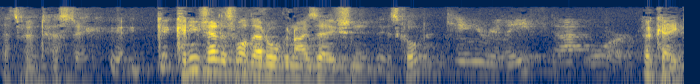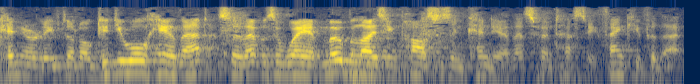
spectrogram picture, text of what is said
That's fantastic. Can you tell us what that organization is called? KenyaRelief.org. Okay, KenyaRelief.org. Did you all hear that? So that was a way of mobilizing pastors in Kenya. That's fantastic. Thank you for that.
